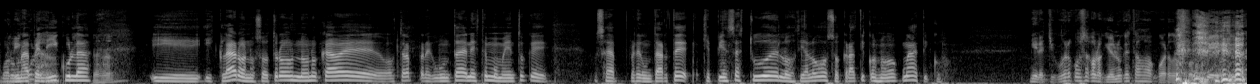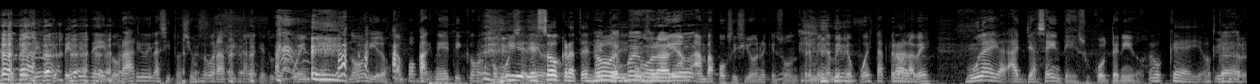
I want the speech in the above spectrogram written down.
por una película. Ajá. Y, y claro, a nosotros no nos cabe otra pregunta en este momento que, o sea, preguntarte qué piensas tú de los diálogos socráticos no dogmáticos. Mira, chico, una cosa con la que yo nunca he estado de acuerdo, porque depende, depende del horario y la situación geográfica en la que tú te encuentres, ¿no? Y de los campos magnéticos, cómo el de Sócrates, ¿no? Horario- ambas posiciones que son tremendamente opuestas, pero a la vez muy adyacentes en sus contenidos. Ok, ok. Claro.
